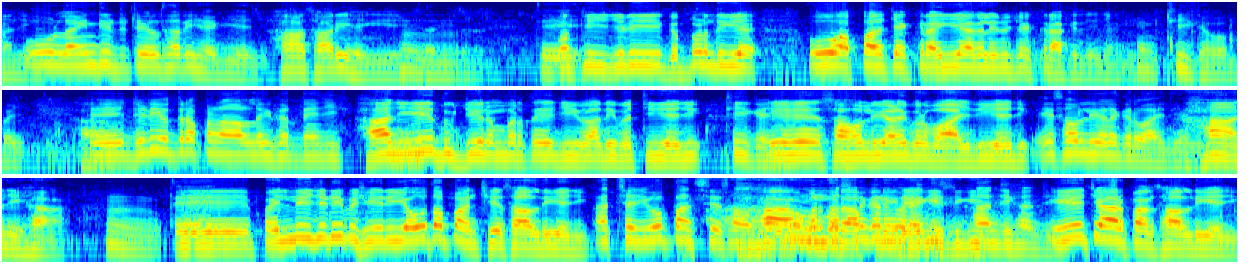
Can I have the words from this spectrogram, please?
ਹਾਂਜੀ। ਉਹ ਲਾਈਨ ਦੀ ਡਿਟੇਲ ਸਾਰੀ ਹੈਗੀ ਹੈ ਜੀ। ਹਾਂ ਸਾਰੀ ਹੈਗੀ ਹੈ ਜੀ ਸਾਰੀ। ਤੇ ਬਾਕੀ ਜਿਹੜੀ ਗੱਬਣ ਦੀ ਹੈ ਉਹ ਆਪਾਂ ਚੈੱਕ ਕਰਾਈਏ ਅਗਲੇ ਨੂੰ ਚੈੱਕ ਕਰਾ ਕੇ ਦੇ ਦਿਆਂਗੇ। ਠੀਕ ਹੈ ਬਾਬਾ ਜੀ। ਤੇ ਜਿਹੜੀ ਉਧਰ ਆਪਾਂ ਨਾਲ ਲਈ ਫਿਰਦੇ ਆ ਜੀ? ਹਾਂਜੀ ਇਹ ਦੂਜੇ ਨੰਬਰ ਤੇ ਜੀਵਾ ਦੀ ਬੱਚੀ ਹੈ ਜੀ। ਠੀਕ ਹੈ ਇਹ ਸਹੌਲੀ ਵਾਲੇ ਗੁਰਬਾਜ ਦੀ ਹੈ ਜੀ। ਇਹ ਸੌਲੀ ਵਾਲੇ ਕਰਵਾਈ ਦੀ ਆ ਜੀ। ਹਾਂਜੀ ਹਾਂ। ਹੂੰ ਤੇ ਪਹਿਲੀ ਜਿਹੜੀ ਬਸ਼ੇਰੀ ਆ ਉਹ ਤਾਂ 5-6 ਸਾਲ ਦੀ ਹੈ ਜੀ। ਅੱਛਾ ਜੀ ਉਹ 5-6 ਸਾਲ ਦੀ ਹਾਂ। ਉਮਰ ਦੱਸਣ ਕਰੀ ਰਹਿ ਗਈ ਸੀਗੀ। ਹਾਂਜੀ ਹਾਂਜੀ। ਇਹ 4-5 ਸਾਲ ਦੀ ਹੈ ਜੀ।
